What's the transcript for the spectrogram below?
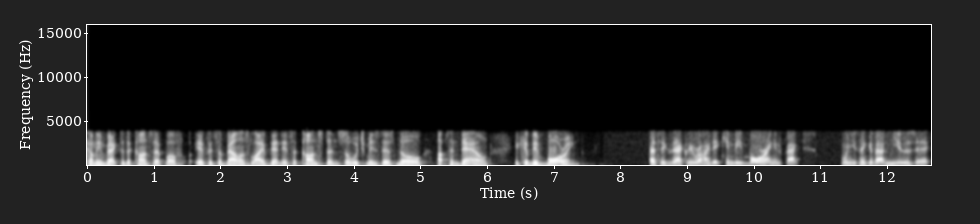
coming back to the concept of if it's a balanced life then it's a constant, so which means there's no ups and downs, it can be boring. That's exactly right. It can be boring. In fact, when you think about music,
